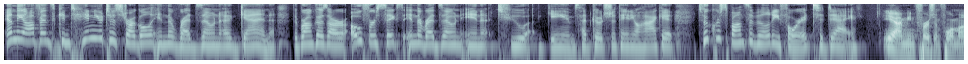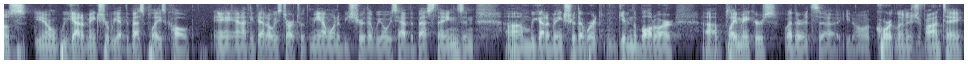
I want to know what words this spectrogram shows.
And the offense continued to struggle in the red zone again. The Broncos are 0 for 6 in the red zone in two games. Head coach Nathaniel Hackett took responsibility for it today. Yeah, I mean, first and foremost, you know, we got to make sure we have the best plays called. And I think that always starts with me. I want to be sure that we always have the best things, and um, we got to make sure that we're giving the ball to our uh, playmakers, whether it's uh, you know a Courtland, a Javonte,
